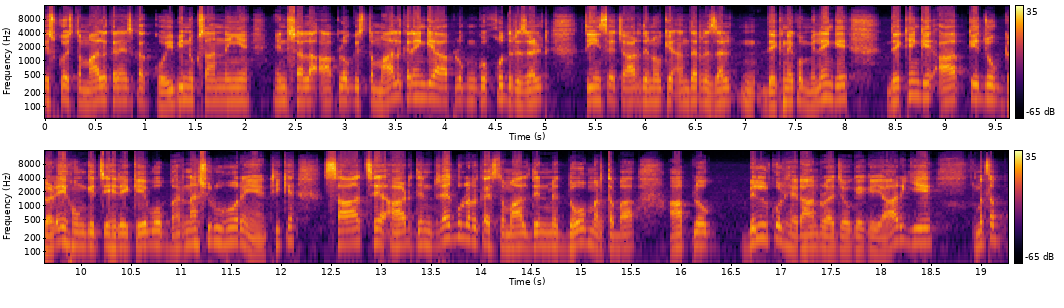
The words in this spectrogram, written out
इसको इस्तेमाल करें, इसका कोई भी नुकसान नहीं है। इन आप लोग इस्तेमाल करेंगे, आप लोगों को खुद रिज़ल्ट तीन से चार दिनों के अंदर रिज़ल्ट देखने को मिलेंगे। देखेंगे आपके जो गड़े होंगे चेहरे के, वो भरना शुरू हो रहे हैं, ठीक है? सात से आठ दिन रेगुलर का इस्तेमाल, दिन में दो मरतबा आप लोग बिल्कुल हैरान रह जाओगे कि यार ये मतलब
